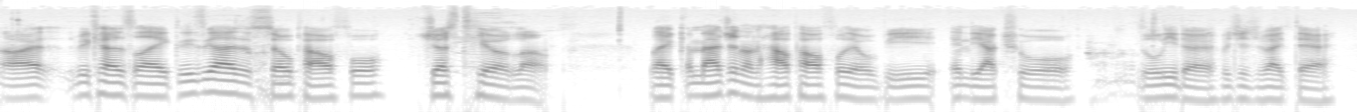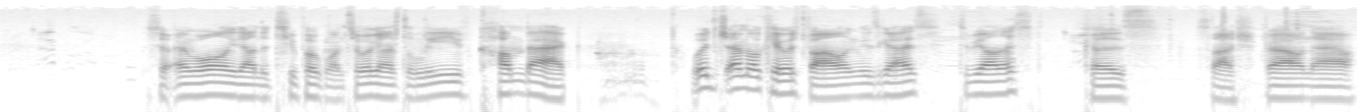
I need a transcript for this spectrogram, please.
Alright, because, like, these guys are so powerful just here alone. Like, imagine on how powerful they will be in the actual leader, which is right there. So, and we're only down to two Pokemon, so we're gonna have to leave, come back, which I'm okay with battling these guys, to be honest, because slash bow now,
